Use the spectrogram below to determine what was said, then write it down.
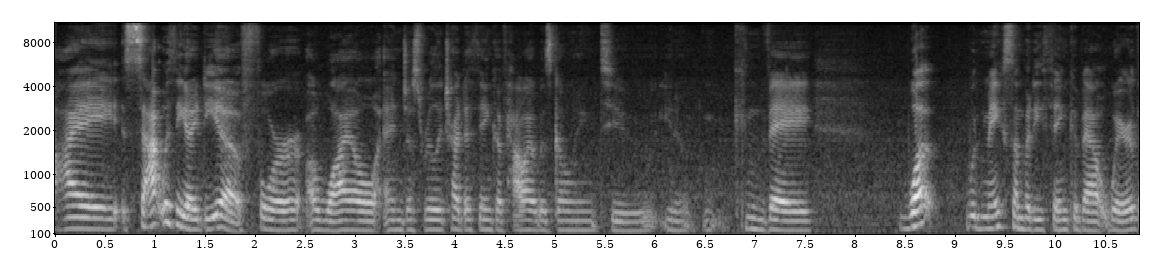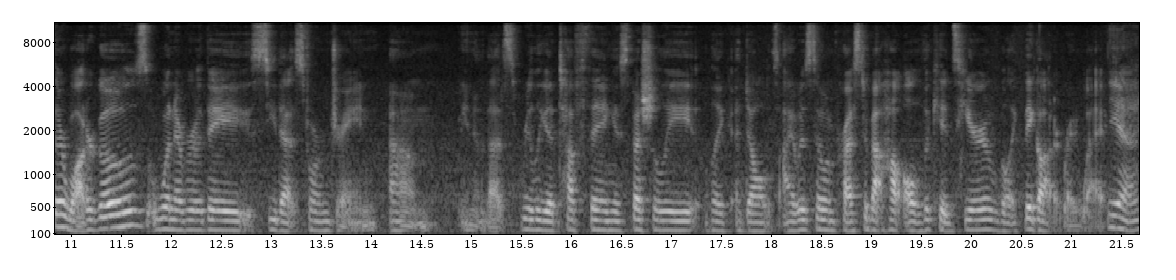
I sat with the idea for a while and just really tried to think of how I was going to you know convey what would make somebody think about where their water goes whenever they see that storm drain. Um, you know, that's really a tough thing, especially like adults. I was so impressed about how all the kids here, like, they got it right away. Yeah.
